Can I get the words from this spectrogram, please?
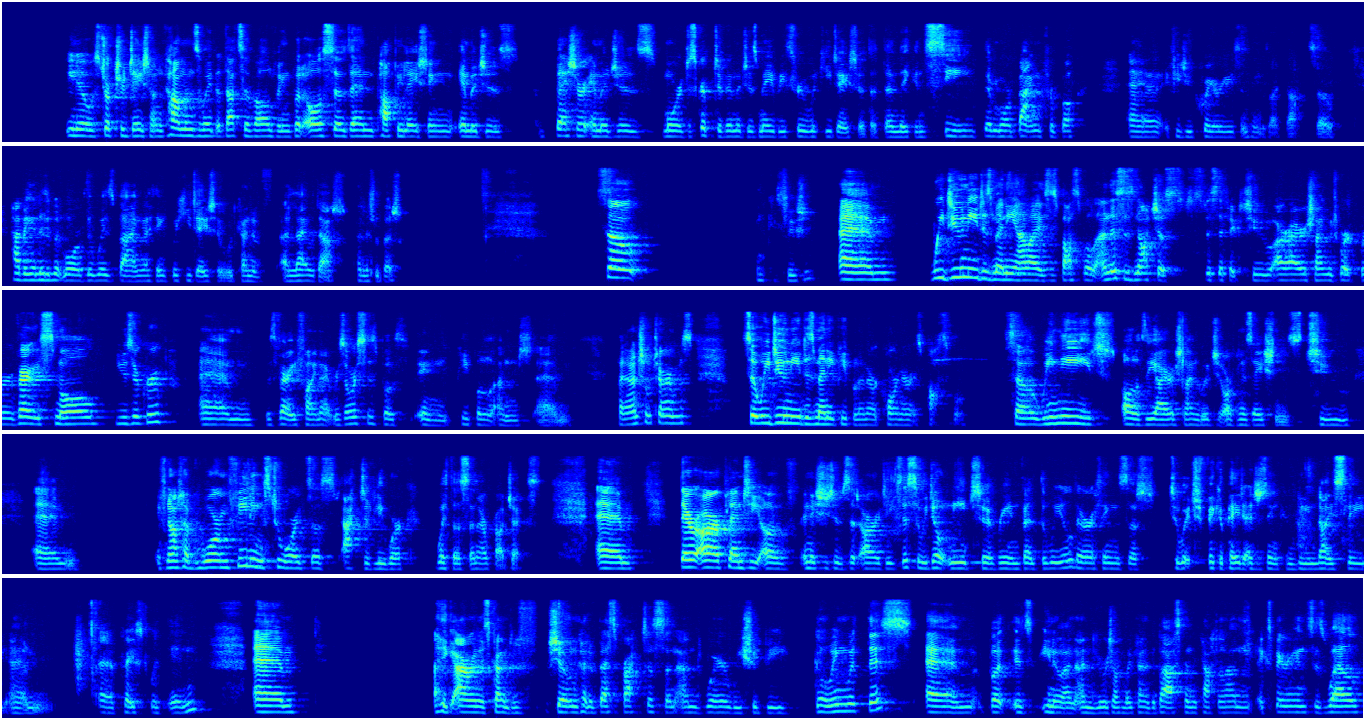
you know, structured data on commons, the way that that's evolving, but also then populating images, better images, more descriptive images, maybe through Wikidata that then they can see they're more bang for buck uh, if you do queries and things like that. So having a little bit more of the whiz bang, I think Wikidata would kind of allow that a little bit. So, in conclusion, um, we do need as many allies as possible, and this is not just specific to our Irish language work. We're a very small user group um, with very finite resources, both in people and um, financial terms. So we do need as many people in our corner as possible. So we need all of the Irish language organisations to um, if not have warm feelings towards us, actively work with us in our projects. Um, there are plenty of initiatives that already exist, so we don't need to reinvent the wheel. There are things that to which Wikipedia editing can be nicely um, uh, placed within. Um, I think Aaron has kind of shown kind of best practice and, and where we should be going with this. Um, but it's, you know, and, and you were talking about kind of the Basque and the Catalan experience as well,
